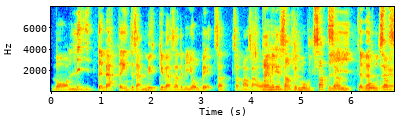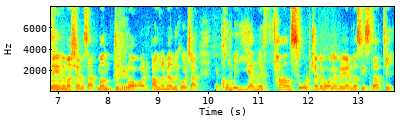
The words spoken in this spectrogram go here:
vara lite bättre. Inte så här mycket bättre så att det blir jobbigt. Så att, så att man så här, Nej men det är sant, för motsatsen Lite bättre, Motsatsen är när man känner så här att man drar andra människor så här. "Men Kom igen, hur fan svårt kan det vara att leverera de där sista tio...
